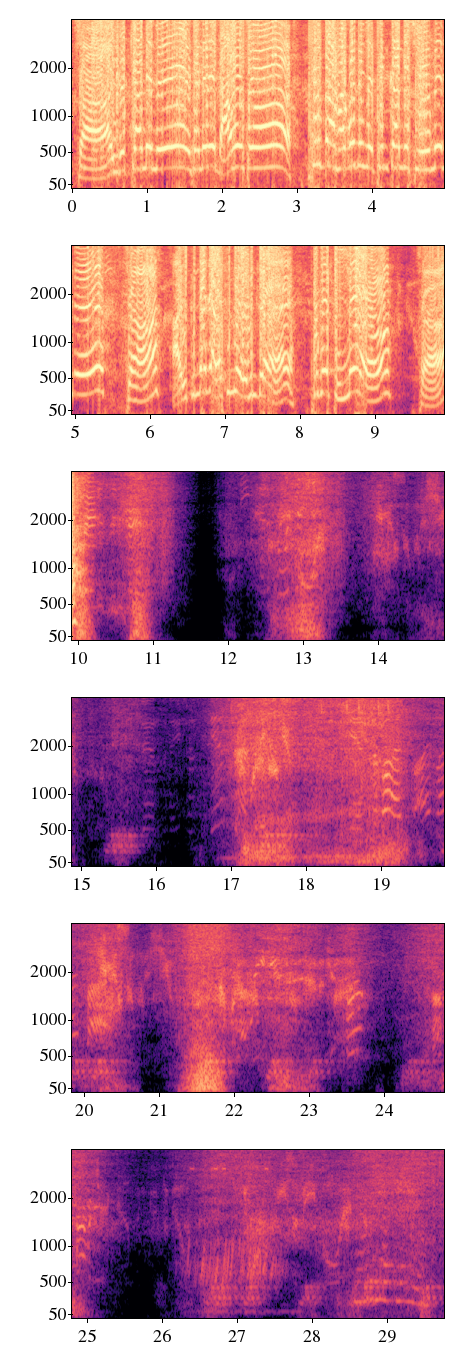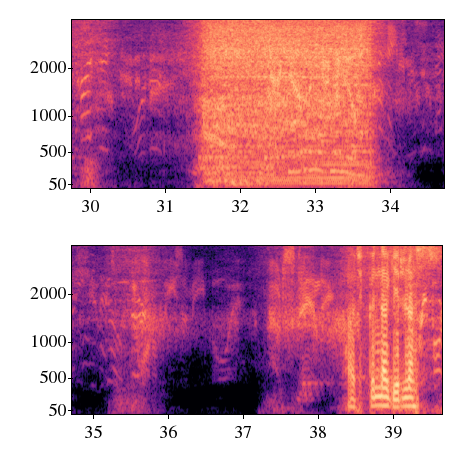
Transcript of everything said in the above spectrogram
자, 이렇게 하면은, 상대방 나와서, 풀방 하거든요, 탱크 한 개씩 오면은. 자, 아직 끝나지 않았습니다, 여러분들. 포개 빌려요. 자. 아직 끝나기 일렀어.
